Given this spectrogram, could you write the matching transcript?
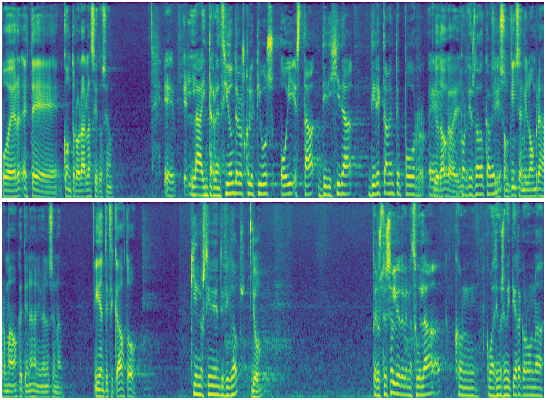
poder este, controlar la situación. Eh, la intervención de los colectivos hoy está dirigida directamente por, eh, Diosdado Cabello. por Diosdado Cabello. Sí, son 15.000 hombres armados que tienen a nivel nacional. Identificados todos. ¿Quién los tiene identificados? Yo. Pero usted salió de Venezuela con, como decimos en mi tierra, con una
